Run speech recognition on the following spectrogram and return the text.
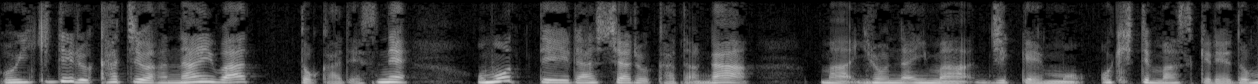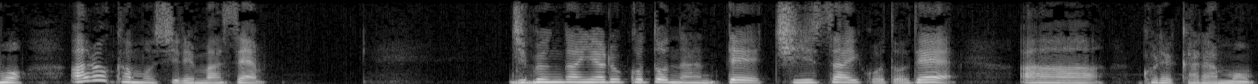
生きてる価値はないわとかですね、思っていらっしゃる方が、まあいろんな今事件も起きてますけれども、あるかもしれません。自分がやることなんて小さいことで、ああ、これからも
